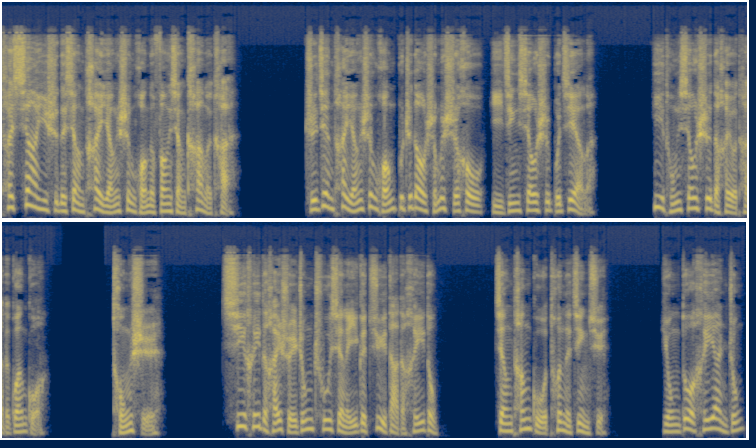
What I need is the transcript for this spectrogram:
他下意识的向太阳圣皇的方向看了看，只见太阳圣皇不知道什么时候已经消失不见了。一同消失的还有他的棺椁，同时，漆黑的海水中出现了一个巨大的黑洞，将汤谷吞了进去，永堕黑暗中，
